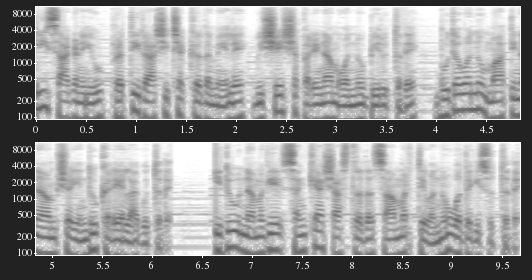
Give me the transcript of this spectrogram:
ಈ ಸಾಗಣೆಯು ಪ್ರತಿ ರಾಶಿಚಕ್ರದ ಮೇಲೆ ವಿಶೇಷ ಪರಿಣಾಮವನ್ನು ಬೀರುತ್ತದೆ. ಬುಧವನ್ನು ಮಾತಿನ ಅಂಶ ಎಂದು ಕರೆಯಲಾಗುತ್ತದೆ. ಇದು ನಮಗೆ ಸಂಖ್ಯಾಶಾಸ್ತ್ರದ ಸಾಮರ್ಥ್ಯವನ್ನು ಒದಗಿಸುತ್ತದೆ.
